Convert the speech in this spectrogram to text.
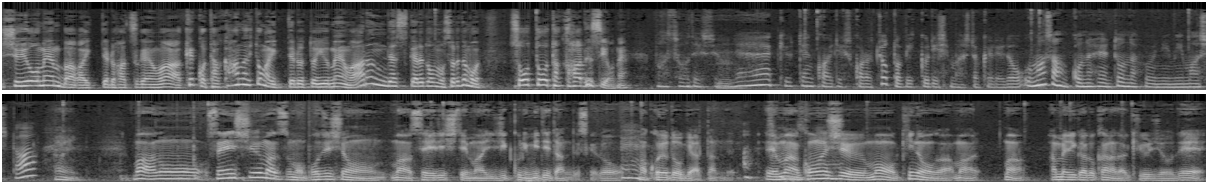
主要メンバーが言ってる発言は、結構、タカ派の人が言ってるという面はあるんですけれども、それでも相当タカ派ですよね。まあ、そうですよね、うん、急展開ですから、ちょっとびっくりしましたけれど、馬さん、この辺どんなふうに見ました？はいまあ、あの先週末もポジション、まあ、整理して、まあ、じっくり見てたんですけど、えー、まあ、雇用統計あったんで。で、まあ、今週も昨日が、まあまあ、アメリカとカナダ休場で、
